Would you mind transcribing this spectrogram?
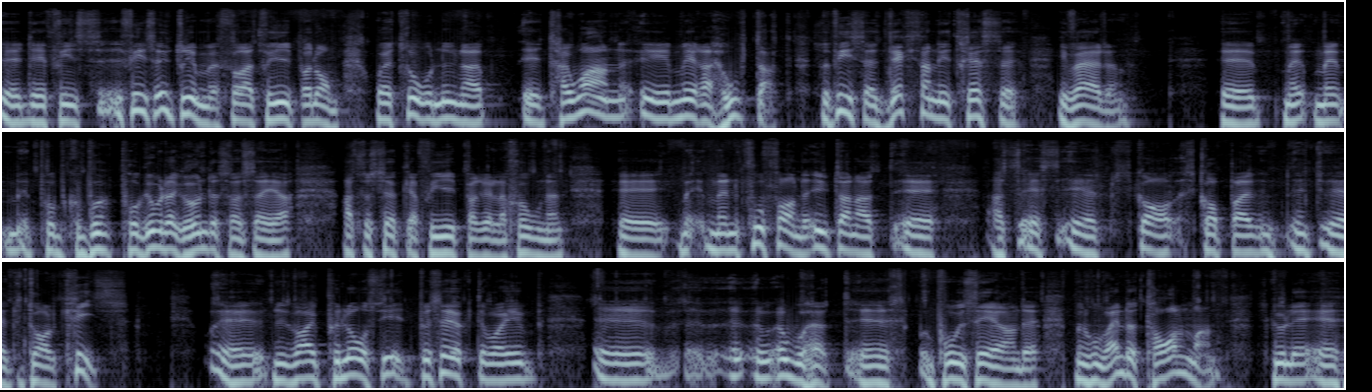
Eh, det finns, det finns utrymme för att fördjupa dem. Och jag tror nu när eh, Taiwan är mera hotat så finns det ett växande intresse i världen eh, med, med, med, på, på, på, goda grunder så att säga, att försöka fördjupa relationen. Men fortfarande utan att, att ska, skapa en, en total kris. Nu var ju Pelosi besök, det var ju oerhört provocerande, men hon var ändå talman. Skulle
